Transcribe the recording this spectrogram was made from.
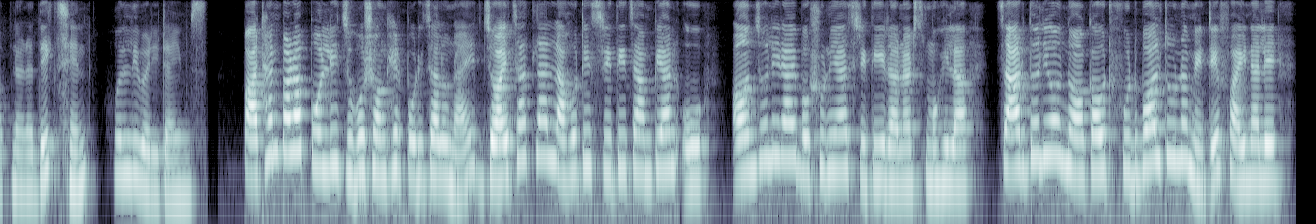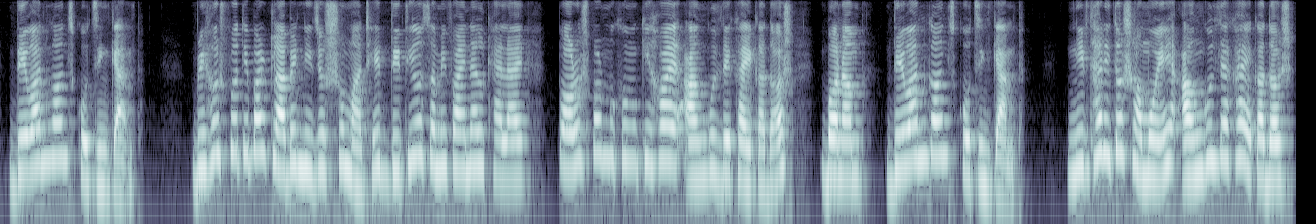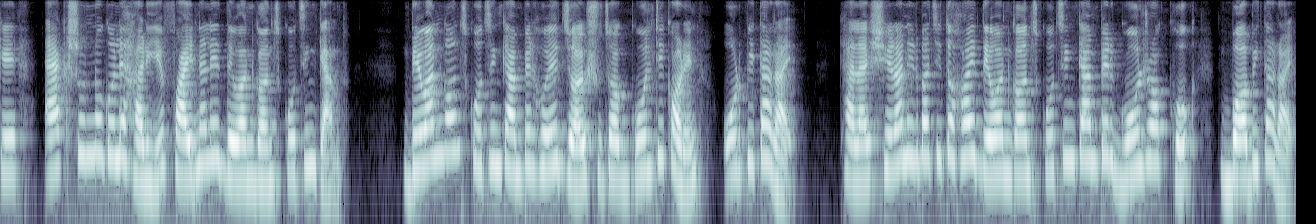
আপনারা দেখছেন হলদিবাড়ি টাইমস। পাঠানপাড়া পল্লী যুব সংঘের পরিচালনায় জয়চাঁদলাল লাহোটি স্মৃতি চ্যাম্পিয়ন ও অঞ্জলি রায় বসুনিয়া স্মৃতি রানার্স মহিলা চারদলীয় নকআউট ফুটবল টুর্নামেন্টে ফাইনালে দেওয়ানগঞ্জ কোচিং ক্যাম্প। বৃহস্পতিবার ক্লাবের নিজস্ব মাঠে দ্বিতীয় সেমিফাইনাল খেলায় পরস্পর মুখোমুখি হয় আঙ্গুল দেখা একাদশ, বনাম দেওয়ানগঞ্জ কোচিং ক্যাম্প। নির্ধারিত সময়ে আঙ্গুল দেখা একাদশকে এক শূন্য গোলে হারিয়ে ফাইনালে Dewanganj coaching camp. Dewanganj coaching ক্যাম্পের হয়ে জয়সূচক গোলটি করেন অর্পিতা রায়। খেলায় সেরা নির্বাচিত হয় দেওয়ানগঞ্জ কোচিং ক্যাম্পের গোলরক্ষক ববিতা রায়।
